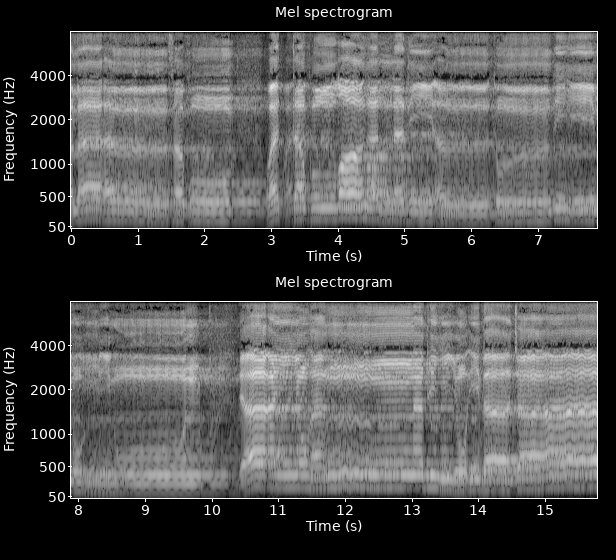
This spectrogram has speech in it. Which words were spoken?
ما أنفقوا. واتقوا الله الذي أنتم إذا جاءك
